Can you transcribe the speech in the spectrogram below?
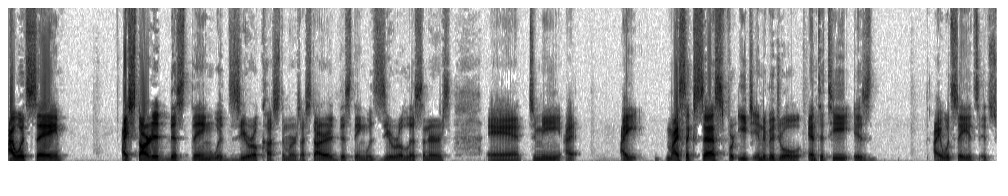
I would say I started this thing with zero customers. I started this thing with zero listeners, and to me, I I my success for each individual entity is I would say it's it's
